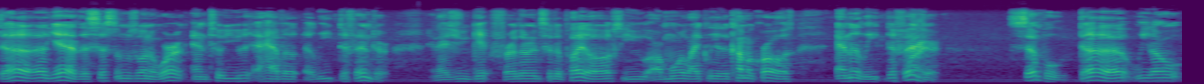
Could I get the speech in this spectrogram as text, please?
duh, yeah, the system's going to work until you have an elite defender. And as you get further into the playoffs, you are more likely to come across an elite defender. Simple. Duh. We don't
